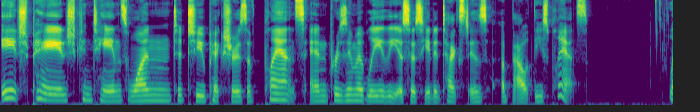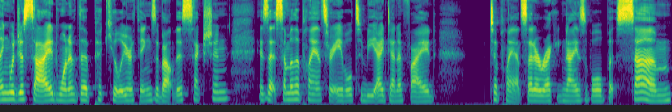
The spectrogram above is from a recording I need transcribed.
Each page contains one to two pictures of plants, and presumably the associated text is about these plants. Language aside, one of the peculiar things about this section is that some of the plants are able to be identified to plants that are recognizable, but some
